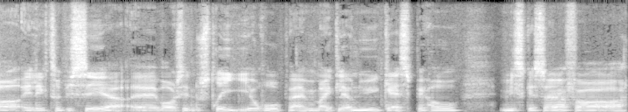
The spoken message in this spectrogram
at elektrificere øh, vores industri i Europa. Vi må ikke lave nye gasbehov. Vi skal sørge for at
